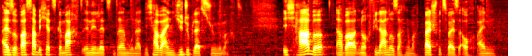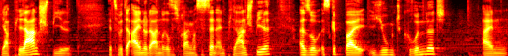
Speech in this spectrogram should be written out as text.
Also, was habe ich jetzt gemacht in den letzten drei Monaten? Ich habe einen YouTube-Livestream gemacht. Ich habe aber noch viele andere Sachen gemacht. Beispielsweise auch ein ja, Planspiel. Jetzt wird der eine oder andere sich fragen, was ist denn ein Planspiel? Also, es gibt bei Jugend gründet ein,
